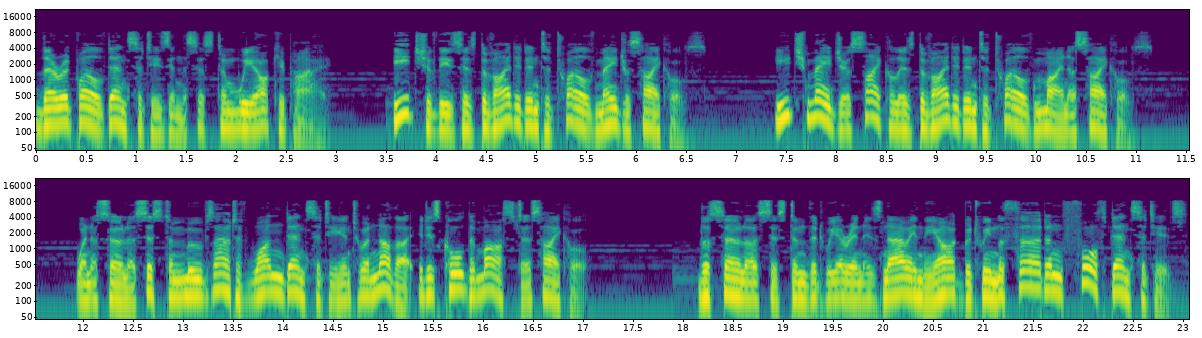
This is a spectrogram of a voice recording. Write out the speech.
There are 12 densities in the system we occupy. Each of these is divided into 12 major cycles. Each major cycle is divided into 12 minor cycles. When a solar system moves out of one density into another, it is called the master cycle. The solar system that we are in is now in the arc between the third and fourth densities.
